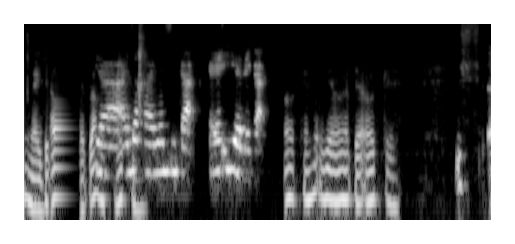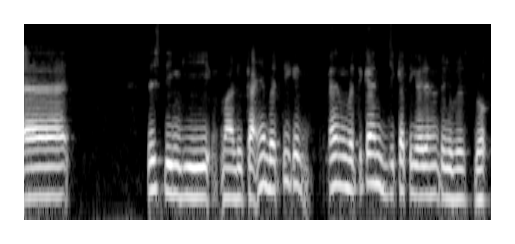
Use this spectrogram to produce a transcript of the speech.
Enggak banget. Ya, ajak aja sih, Kak. Kayak iya deh, Kak. Oke, iya banget ya. Oke. Terus, eh, terus tinggi Malikanya berarti kan, kan berarti kan jika tinggi badan 17 do-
